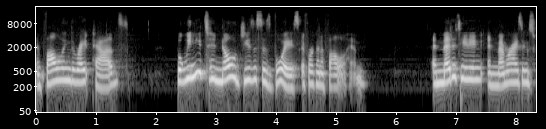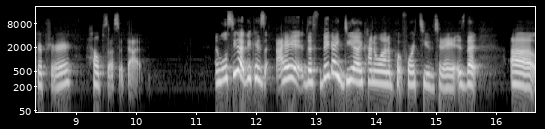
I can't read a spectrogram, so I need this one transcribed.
and following the right paths. But we need to know Jesus' voice if we're going to follow him. And meditating and memorizing scripture helps us with that. And we'll see that because I the big idea I kind of want to put forth to you today is that uh,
